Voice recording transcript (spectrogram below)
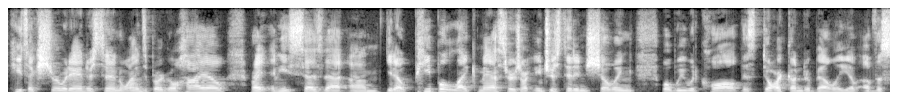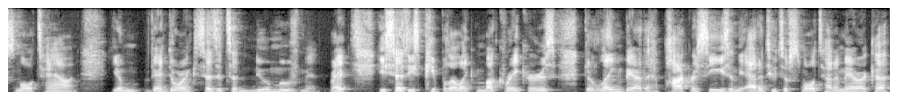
He's like Sherwood Anderson in Winesburg, Ohio, right? And he says that um, you know people like Masters are interested in showing what we would call this dark underbelly of, of the small town. You know, Van Doren says it's a new movement, right? He says these people are like muckrakers. They're laying bare the hypocrisies and the attitudes of small town America.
